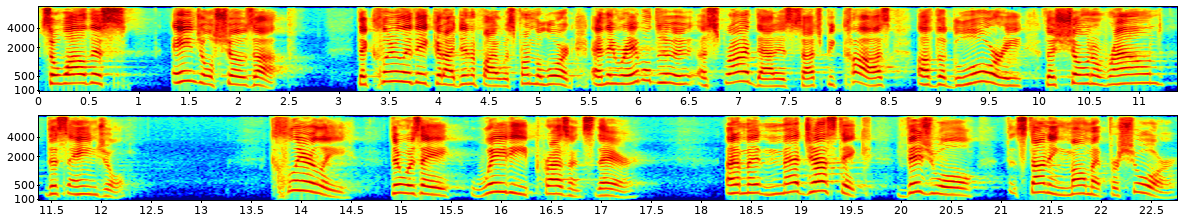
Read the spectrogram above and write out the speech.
So while this angel shows up, that clearly they could identify was from the Lord, and they were able to ascribe that as such because of the glory that shone around this angel. Clearly, there was a weighty presence there, a majestic visual stunning moment for sure.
